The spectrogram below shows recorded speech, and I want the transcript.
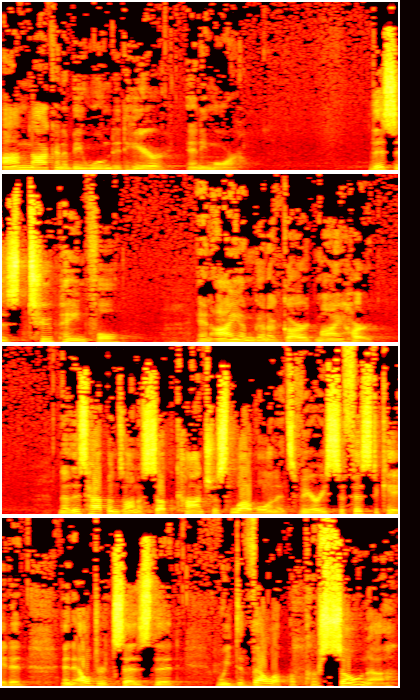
i am not going to be wounded here anymore. This is too painful, and I am going to guard my heart. Now, this happens on a subconscious level and it's very sophisticated. And Eldred says that we develop a persona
